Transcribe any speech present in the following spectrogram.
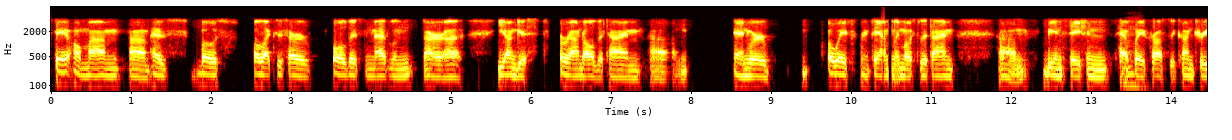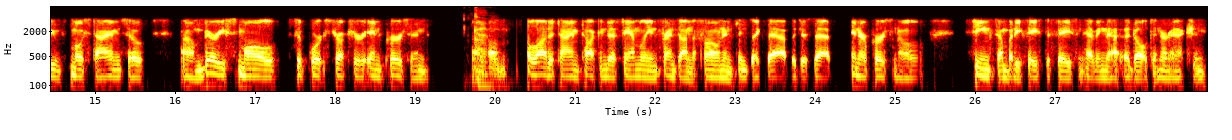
stay-at-home mom. Um, has both Alexis, our oldest, and Madeline, our uh, youngest, around all the time. Um, and we're away from family most of the time, um, being stationed halfway across the country most times. So, um, very small support structure in person. Okay. Um, a lot of time talking to family and friends on the phone and things like that, but just that interpersonal seeing somebody face to face and having that adult interaction.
